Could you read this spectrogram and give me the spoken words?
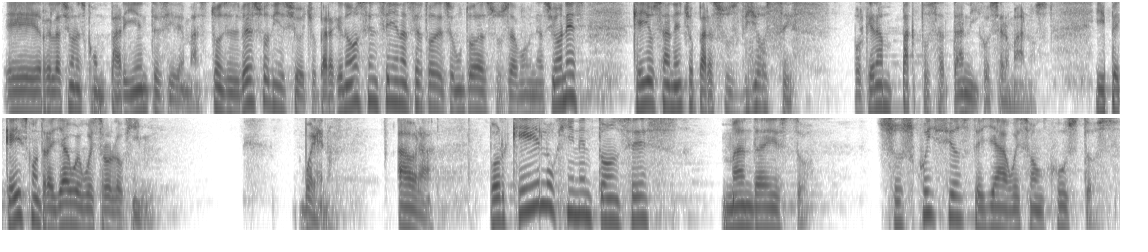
eh, relaciones con parientes y demás. Entonces, verso 18, para que no os enseñen a hacer todo según todas sus abominaciones que ellos han hecho para sus dioses, porque eran pactos satánicos, hermanos. Y pequéis contra Yahweh vuestro Elohim. Bueno, ahora, ¿por qué Elohim entonces manda esto. Sus juicios de Yahweh son justos.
